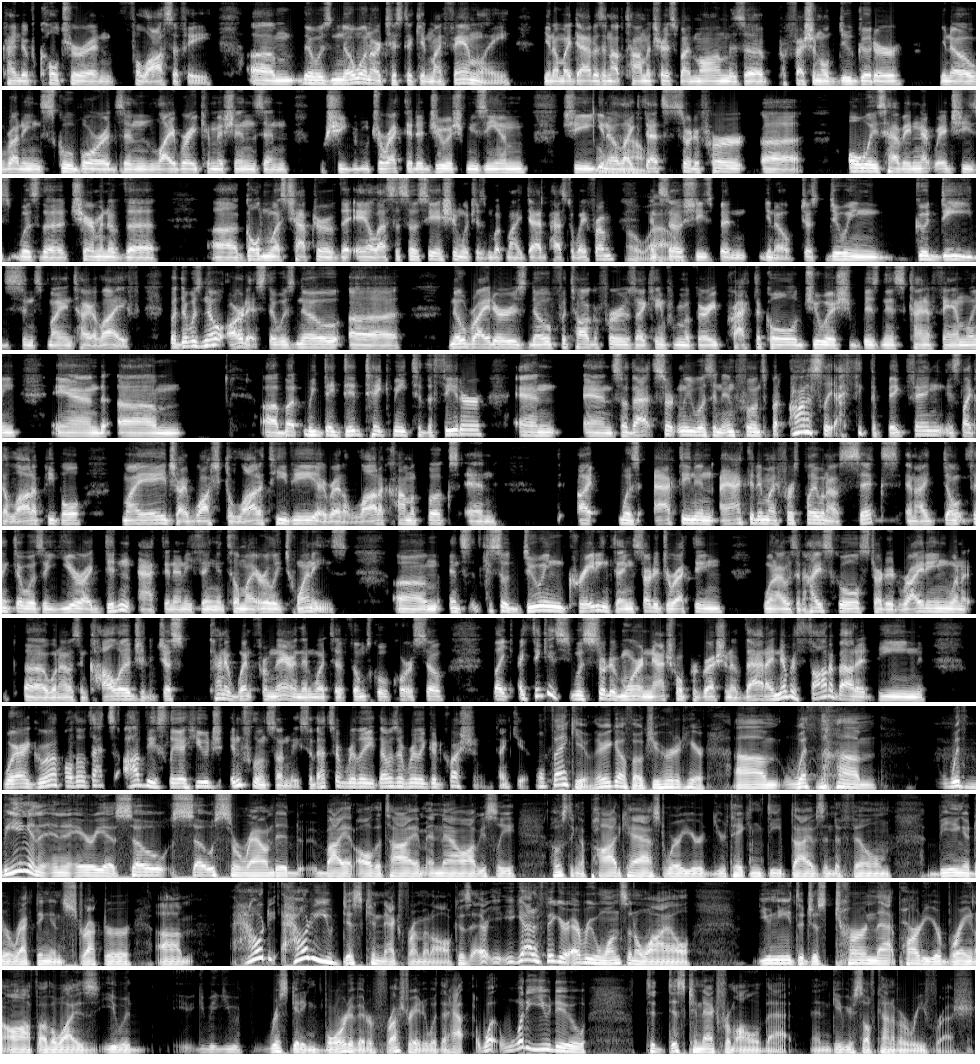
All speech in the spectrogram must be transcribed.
kind of culture and philosophy. Um, there was no one artistic in my family. You know, my dad is an optometrist. My mom is a professional do-gooder you know, running school boards and library commissions, and she directed a Jewish museum. She, you oh, know, wow. like that's sort of her uh, always having. And she's was the chairman of the uh, Golden West chapter of the ALS Association, which is what my dad passed away from. Oh, wow. And so she's been, you know, just doing good deeds since my entire life. But there was no artist. There was no. Uh, no writers, no photographers. I came from a very practical Jewish business kind of family, and um, uh, but we they did take me to the theater, and and so that certainly was an influence. But honestly, I think the big thing is like a lot of people my age. I watched a lot of TV. I read a lot of comic books, and I was acting in I acted in my first play when I was 6 and I don't think there was a year I didn't act in anything until my early 20s um, and so, so, doing creating things started directing when i was in high school started writing when uh, when i was in college and just kind of went from there and then went to film school course. So like i think it was sort of more a natural progression of that. I never thought about it being where i grew up although that's obviously a huge influence on me. So that's a really that was a really good question. Thank you. Well thank you. There you go folks. You heard it here. Um, with um, with being in, in an area so so surrounded by it all the time and now obviously hosting a podcast where you're you're taking deep dives into film being a directing instructor um, how do how do you disconnect from it all? Because you, got to figure every once in a while you need to just turn that part of your brain off otherwise you would you, you risk getting bored of it or frustrated with it. How, what what do you do to disconnect from all of that and give yourself kind of a refresh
